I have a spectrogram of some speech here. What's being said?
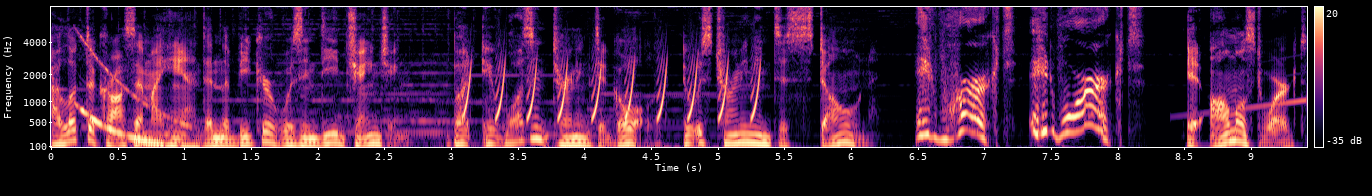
I looked across at my hand and the beaker was indeed changing, but it wasn't turning to gold, it was turning into stone. It worked! It worked! It almost worked,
